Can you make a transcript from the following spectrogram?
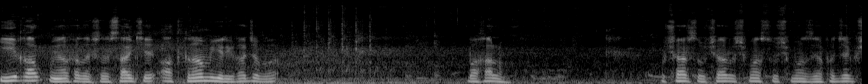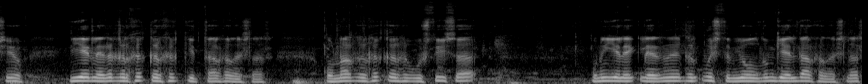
iyi kalkmıyor arkadaşlar. Sanki atkına mı giriyor acaba? Bakalım. Uçarsa uçar, uçmazsa uçmaz. Yapacak bir şey yok. Diğerleri kırkık kırkık gitti arkadaşlar. Onlar kırkık kırkık uçtuysa bunun yeleklerini kırpmıştım. Yoldum geldi arkadaşlar.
